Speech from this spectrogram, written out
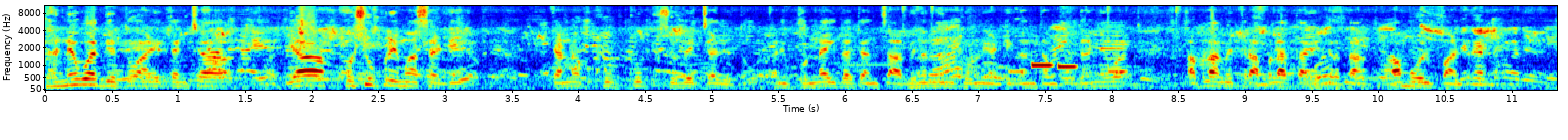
धन्यवाद देतो आणि त्यांच्या या पशुप्रेमासाठी त्यांना खूप खूप शुभेच्छा देतो आणि पुन्हा एकदा त्यांचं अभिनंदन करून या ठिकाणी थांबतो. धन्यवाद. आपला मित्र आपला कार्यकर्ता अमोल पांडे.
